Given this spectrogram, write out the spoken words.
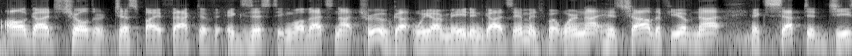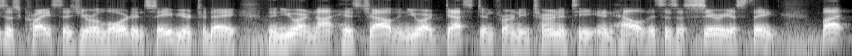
all God's children just by fact of existing. Well, that's not true. God, we are made in God's image, but we're not his child. If you have not accepted Jesus Christ as your Lord and Savior today, then you are not his child and you are destined for an eternity in hell. This is a serious thing. But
